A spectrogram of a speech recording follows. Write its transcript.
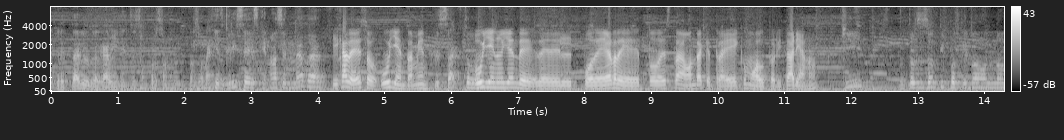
secretarios del gabinete son person- personajes grises que no hacen nada. Hija de eso, huyen también. Exacto. Huyen, huyen de- del poder, de toda esta onda que trae como autoritaria, ¿no? Sí. Entonces son tipos que no, no,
